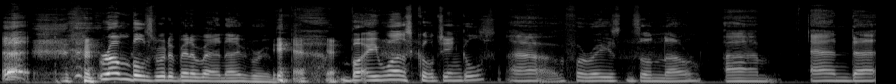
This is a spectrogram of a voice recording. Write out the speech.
Rumbles would have been a better name for him. But he was called Jingles uh, for reasons unknown. Um, and uh,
